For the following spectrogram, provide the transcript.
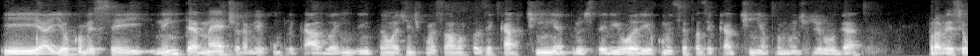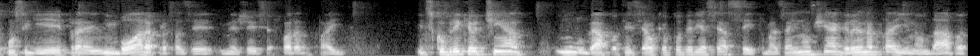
E aí eu comecei, nem internet era meio complicado ainda, então a gente começava a fazer cartinha para o exterior, e eu comecei a fazer cartinha para um monte de lugar, para ver se eu conseguia ir, pra, embora para fazer emergência fora do país. E descobri que eu tinha um lugar potencial que eu poderia ser aceito, mas aí não tinha grana para ir, não dava,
